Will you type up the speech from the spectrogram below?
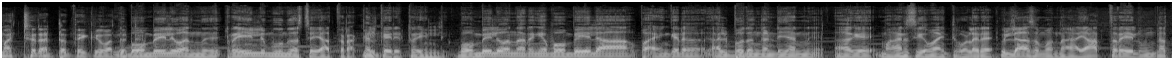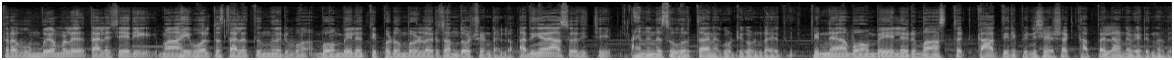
മറ്റൊരറ്റത്തേക്ക് വന്ന് ബോംബെയിൽ വന്ന് ട്രെയിനിൽ മൂന്ന് ദിവസത്തെ യാത്ര കൽക്കരി ട്രെയിനിൽ. ബോംബെയിൽ വന്നിറങ്ങിയ ബോംബെയിൽ ആ ഭയങ്കര അത്ഭുതം കണ്ട് ഞാൻ ആകെ മാനസികമായിട്ട് വളരെ ഉല്ലാസം വന്നു. ആ യാത്രയിലും അത്ര മുമ്പ് നമ്മൾ തലശ്ശേരി മാഹി പോലത്തെ സ്ഥലത്ത് നിന്ന് ഒരു ബോംബെയിൽ എത്തിപ്പെടുമ്പോഴുള്ള ഒരു സന്തോഷം ഉണ്ടല്ലോ അതിങ്ങനെ ആസ്വദിച്ച് ഞാൻ സുഹൃത്താനെ കൂട്ടിക്കൊണ്ടുപോയത്. പിന്നെ ആ ബോംബെയിൽ ഒരു മാസത്തെ കാത്തിരിപ്പിന് ശേഷം കപ്പലാണ് വരുന്നത്.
